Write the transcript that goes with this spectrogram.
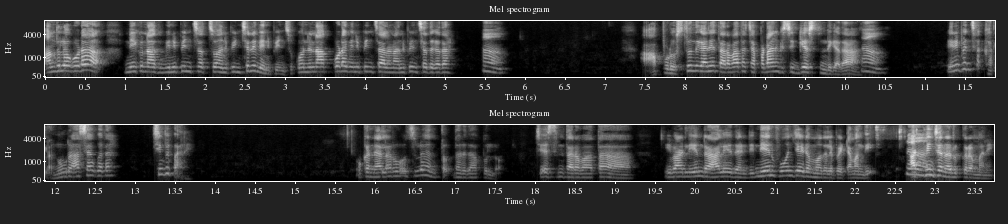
అందులో కూడా నీకు నాకు వినిపించవచ్చు అనిపించని వినిపించు. కొన్ని నాకు కూడా వినిపించాలని అనిపించదు కదా. అప్పుడు వస్తుంది కానీ తర్వాత చెప్పడానికి సిగ్గేస్తుంది కదా వినిపించక్కర్లా. నువ్వు రాసావు కదా చింపిపారి. ఒక నెల రోజులు ఎంతో దరిదాపుల్లో. చేసిన తర్వాత ఇవాళ ఏం రాలేదండి. నేను ఫోన్ చేయడం మొదలు పెట్టామంది అట్నుంచి నరుక్కురమ్మని.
